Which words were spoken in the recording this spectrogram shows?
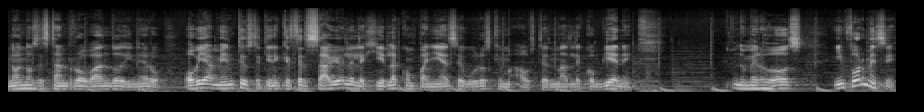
no nos están robando dinero. Obviamente usted tiene que ser sabio al elegir la compañía de seguros que a usted más le conviene. Número dos, infórmese.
